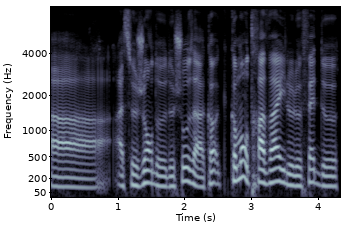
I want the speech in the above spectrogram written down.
à, à, ce genre de, de choses à, Comment on travaille le, le fait de,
